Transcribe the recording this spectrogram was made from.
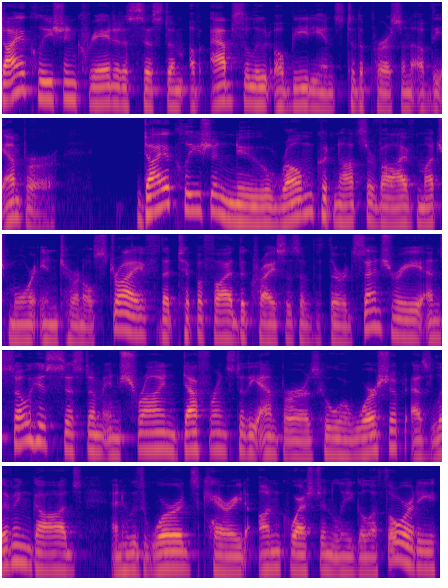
Diocletian created a system of absolute obedience to the person of the emperor. Diocletian knew Rome could not survive much more internal strife that typified the crisis of the third century, and so his system enshrined deference to the emperors who were worshipped as living gods and whose words carried unquestioned legal authority,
